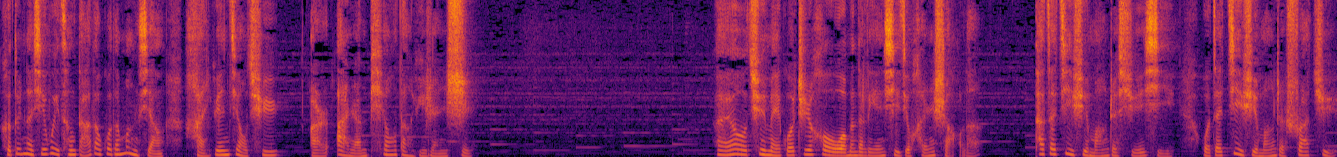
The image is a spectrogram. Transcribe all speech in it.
和对那些未曾达到过的梦想喊冤叫屈，而黯然飘荡于人世。L 去美国之后，我们的联系就很少了。他在继续忙着学习，我在继续忙着刷剧。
